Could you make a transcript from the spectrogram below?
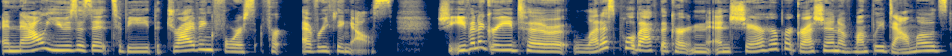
and now uses it to be the driving force for everything else. She even agreed to let us pull back the curtain and share her progression of monthly downloads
